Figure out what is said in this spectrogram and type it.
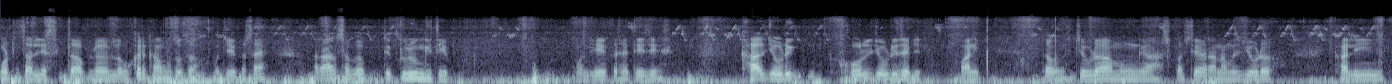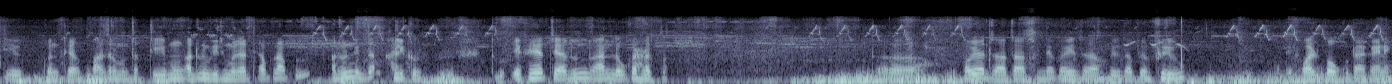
मोटर चालली असती तर आपलं लवकर काम होत होतं. म्हणजे कसं आहे रान सगळं ते पिळून घेते. म्हणजे कसं आहे ते जे खाल जेवढी खोल जेवढी झाली पाणी तर जेवढा मग आसपासच्या रानामध्ये जेवढं खाली ते कोणत्या बाजार म्हणतात ते मग अजून विहिरीमध्ये ते आपण आपण अजून एकदा खाली करू. तर एक हे ते अजून रान लवकर हडकतात. तर अं, पाहूया आता संध्याकाळी जरा एकदा आपण फिरू. ते फॉल्ट पाहू कुठं आहे काय नाही.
